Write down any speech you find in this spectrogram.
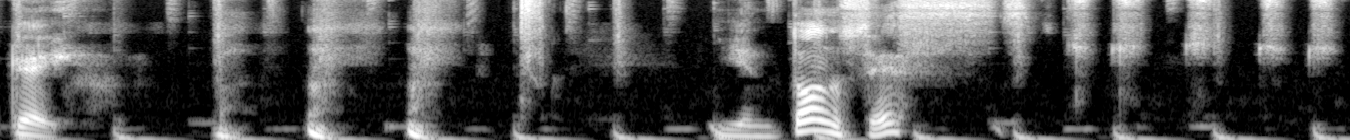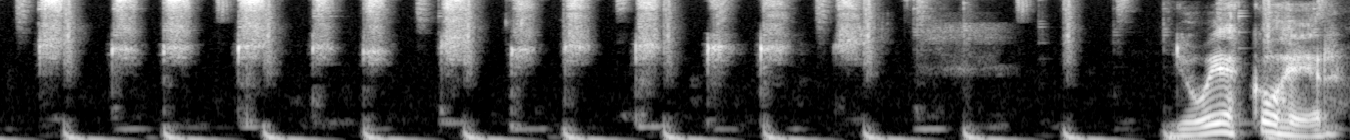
Ok. Y entonces, yo voy a escoger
